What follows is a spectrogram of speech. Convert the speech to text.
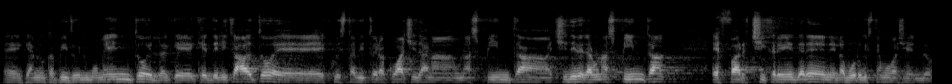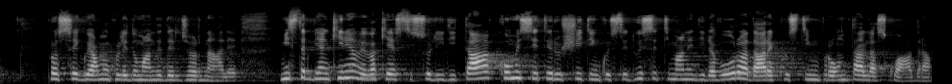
eh, che hanno capito il momento, il, che, che, è delicato e questa vittoria qua ci, una, una spinta, ci deve dare una spinta e farci credere nel lavoro che stiamo facendo. Proseguiamo con le domande del giornale. Mister Bianchini aveva chiesto solidità, come siete riusciti in queste due settimane di lavoro a dare questa impronta alla squadra?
